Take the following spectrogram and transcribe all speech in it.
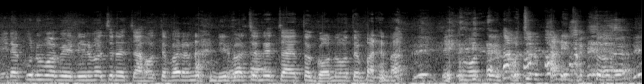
এটা কোনোভাবে নির্বাচনের চা হতে পারে না। নির্বাচনের চা এত ঘন হতে পারে না। এর মধ্যে প্রচুর পানি থাকতে হবে।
